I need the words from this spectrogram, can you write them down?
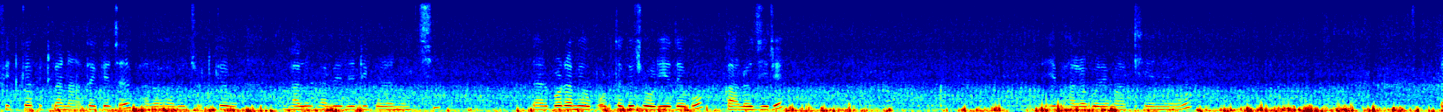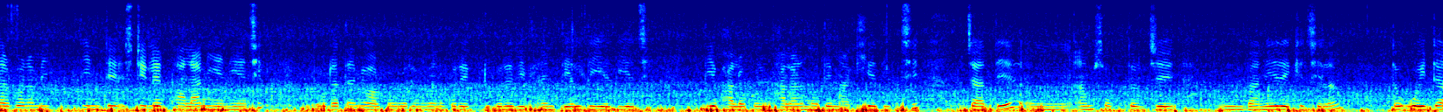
ফিটকা ফিটকা না থেকে যায়, ভালোভাবে চটকে ভালোভাবে রেডি করে নিচ্ছি। তারপর আমি উপর থেকে ছড়িয়ে দেব কালো জিরে। দিয়ে ভালো করে মাখিয়ে নেব। তারপর আমি তিনটে স্টিলের থালা নিয়ে নিয়েছি। তো ওটাতে আমি অল্প পরিমাণ করে একটু করে রিফাইন তেল দিয়ে দিয়েছি। দিয়ে ভালো করে থালার মধ্যে মাখিয়ে দিচ্ছি। যাতে আম শক্তর যে বানিয়ে রেখেছিলাম তো ওইটা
